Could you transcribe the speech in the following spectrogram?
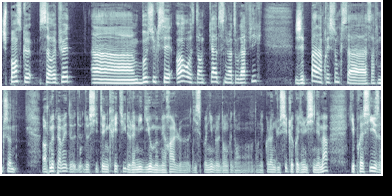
je pense que ça aurait pu être un beau succès. Or, dans le cadre cinématographique, j'ai pas l'impression que ça, ça fonctionne. Alors je me permets de, citer une critique de l'ami Guillaume Méral euh, disponible donc dans, dans, les colonnes du site Le Quotidien du cinéma qui précise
